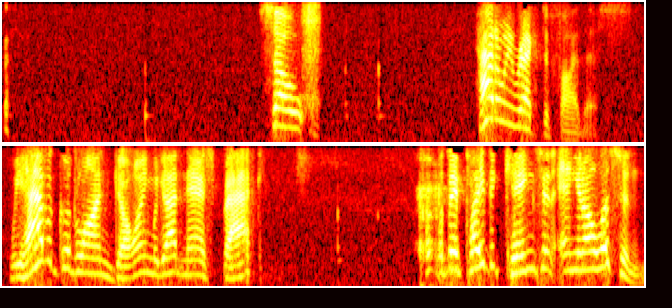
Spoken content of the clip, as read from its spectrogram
so, how do we rectify this? We have a good line going. We got Nash back. But they played the Kings, and, and you know, listen,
